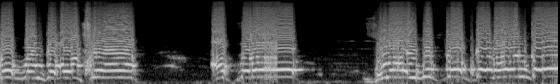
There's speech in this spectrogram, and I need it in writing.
গভর্নমেন্টকে বলছি, আপনারা জুলাই বিপ্লবকে ধারণ করে,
